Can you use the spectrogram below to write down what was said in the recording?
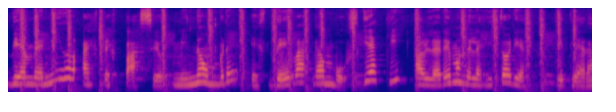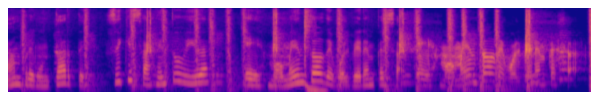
Bienvenido a este espacio. Mi nombre es Deva Gambús y aquí hablaremos de las historias que te harán preguntarte si quizás en tu vida es momento de volver a empezar. Es momento de volver a empezar.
